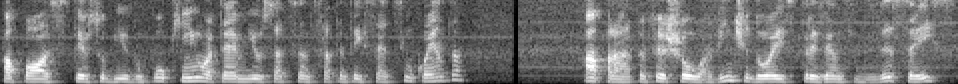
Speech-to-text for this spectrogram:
após ter subido um pouquinho até 1.777,50. A prata fechou a 22,316.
